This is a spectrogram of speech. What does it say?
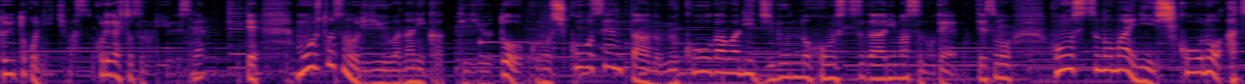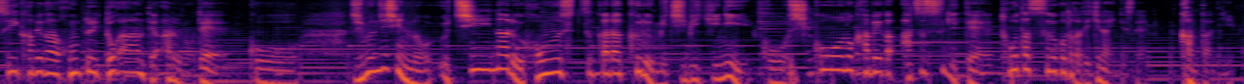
というとこに行きます。これが1つの理由ですね。でもう一つの理由は何かっていうとこの思考センターの向こう側に自分の本質がありますのででその本質の前に思考の厚い壁が本当にドガーンってあるのでこう自分自身の内なる本質から来る導きにこう思考の壁が厚すぎて到達することができないんですね。簡単に。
